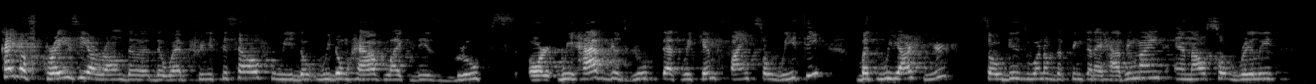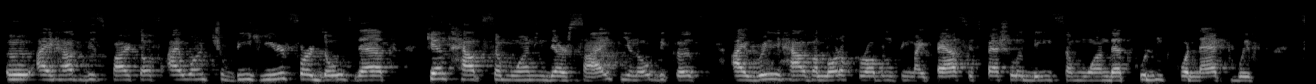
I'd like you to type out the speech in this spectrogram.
kind of crazy around the the web3 itself. We don't we don't have like these groups or we have this group that we can find so easy but we are here. So this is one of the things that i have in mind and also really uh, i have this part of i want to be here for those that can't have someone in their side you know because i really have a lot of problems in my past especially being someone that couldn't connect with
